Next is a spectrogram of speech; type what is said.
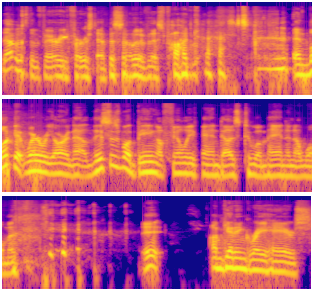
that was the very first episode of this podcast. And look at where we are now. This is what being a Philly fan does to a man and a woman. it I'm getting gray hairs.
